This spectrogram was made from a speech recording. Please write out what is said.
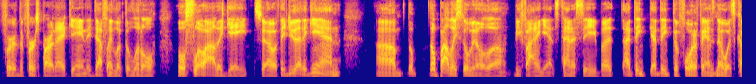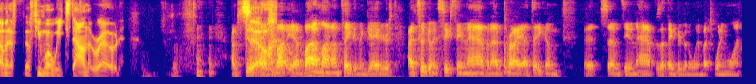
for the first part of that game, they definitely looked a little little slow out of the gate. So if they do that again, um, they'll, they'll probably still be able to be fine against Tennessee. But I think I think the Florida fans know what's coming a, a few more weeks down the road. I'm still, so. yeah, bottom line, I'm taking the Gators. I took them at 16 and a half, and I'd probably, I'd take them at 17 and a half because I think they're going to win by 21.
